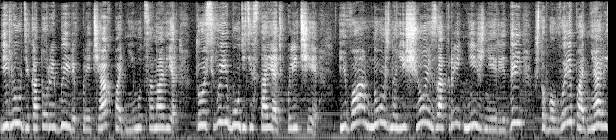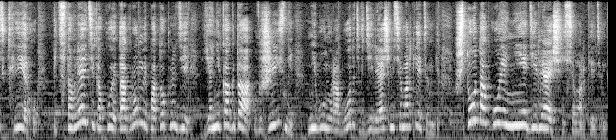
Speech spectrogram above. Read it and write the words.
и люди, которые были в плечах, поднимутся наверх. То есть вы будете стоять в плече, и вам нужно еще и закрыть нижние ряды, чтобы вы поднялись кверху. Представляете, какой это огромный поток людей. Я никогда в жизни не буду работать в делящемся маркетинге. Что такое не делящийся маркетинг?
